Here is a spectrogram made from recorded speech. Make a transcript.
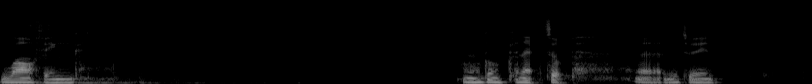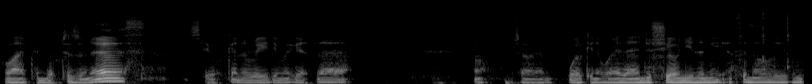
Laughing. I'm going to connect up uh, between live conductors and earth. Let's see what kind of reading we get there. Oh, sorry, I'm working away there and just showing you the meter for no reason.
